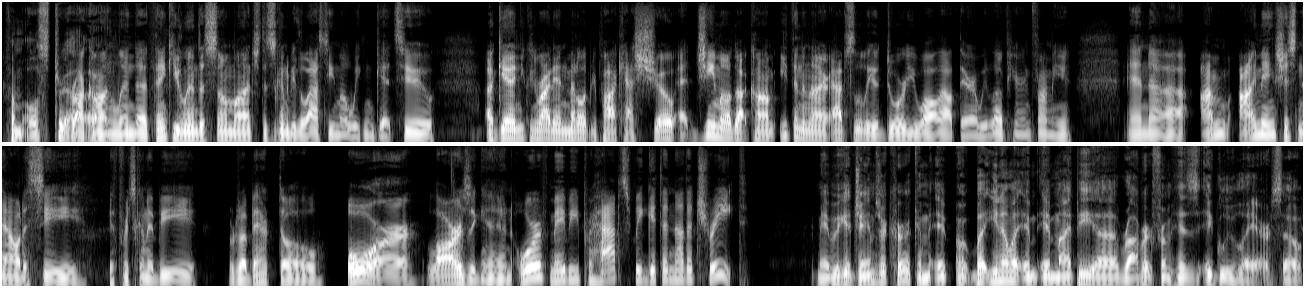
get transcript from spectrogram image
From Austria. Rock on, Linda. Thank you, Linda, so much. This is going to be the last email we can get to. Again, you can write in metal up your podcast show at gmail.com. Ethan and I are absolutely adore you all out there. We love hearing from you. and uh, I'm I'm anxious now to see if it's going to be Roberto or Lars again, or if maybe perhaps we get another treat. Maybe we get James or Kirk. It- but you know what? It, it might be uh, Robert from his igloo lair. So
